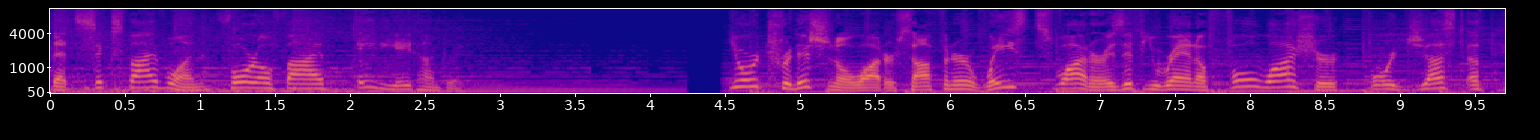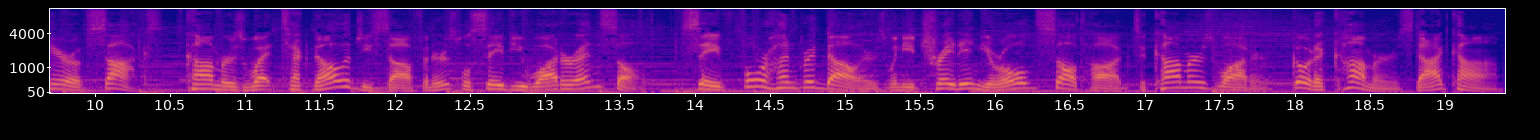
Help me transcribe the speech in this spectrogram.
That's 651 405 8800. Your traditional water softener wastes water as if you ran a full washer for just a pair of socks. Commerce Wet Technology softeners will save you water and salt. Save $400 when you trade in your old salt hog to Commerce Water. Go to commerce.com.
